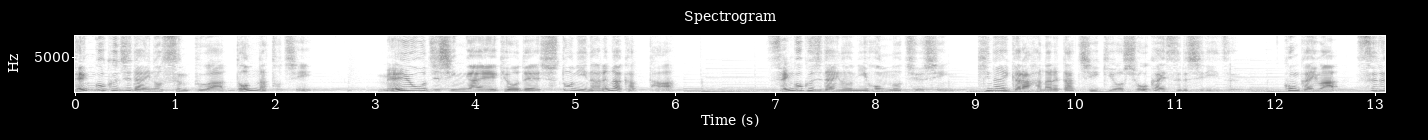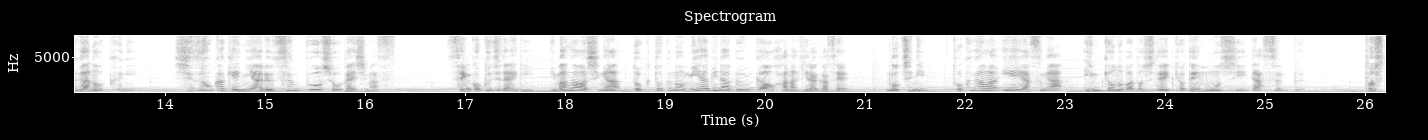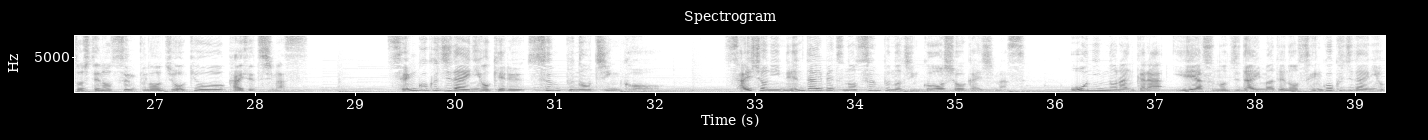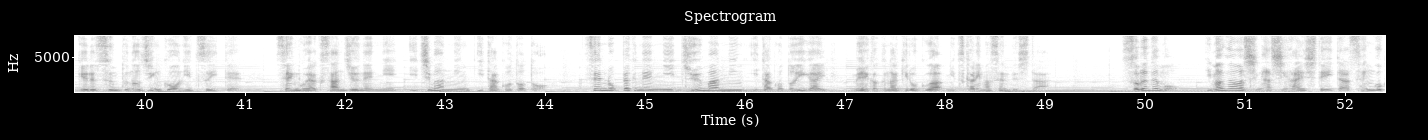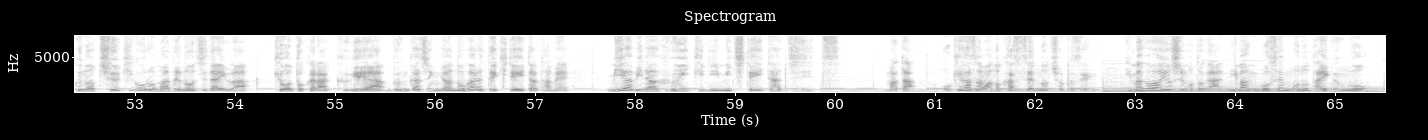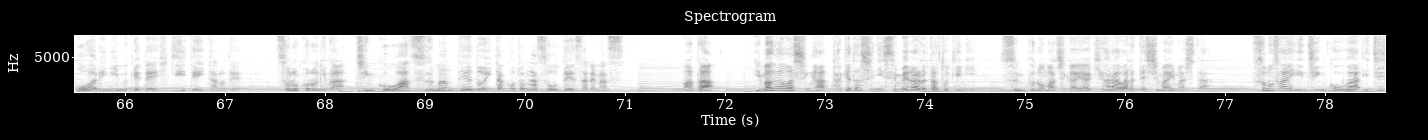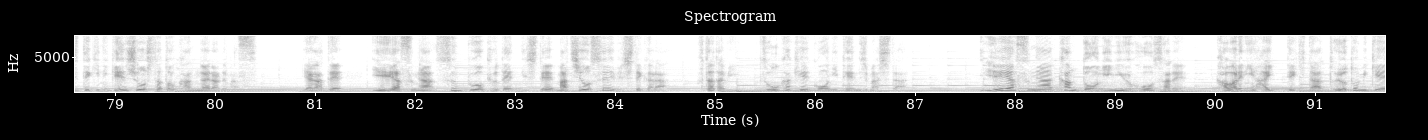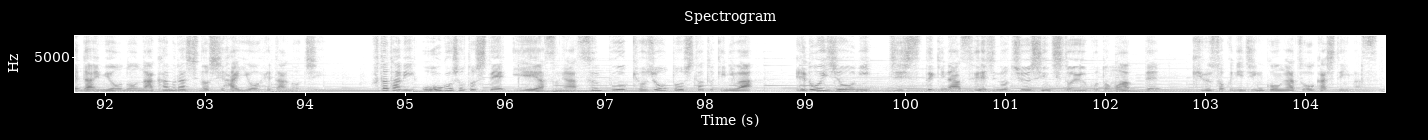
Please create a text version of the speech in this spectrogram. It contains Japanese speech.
戦国時代の駿府はどんな土地？明王地震が影響で首都になれなかった？戦国時代の日本の中心機内から離れた地域を紹介するシリーズ。今回は駿河の国静岡県にある駿府を紹介します。戦国時代に今川氏が独特の雅な文化を花開かせ後に徳川家康が隠居の場として拠点を敷いた駿府。都市としての駿府の状況を解説します。戦国時代における駿府の人口。最初に年代別の駿府の人口を紹介します。応仁の乱から家康の時代までの戦国時代における駿府の人口について1530年に1万人いたことと1600年に10万人いたこと以外明確な記録は見つかりませんでした。それでも今川氏が支配していた戦国の中期頃までの時代は京都から公家や文化人が逃れてきていたため雅な雰囲気に満ちていた事実。また桶狭間の合戦の直前今川義元が2万5000もの大軍を尾張に向けて率いていたのでその頃には人口は数万程度いたことが想定されます。また今川氏が武田氏に攻められた時に駿府の町が焼き払われてしまいました。その際に人口が一時的に減少したと考えられます。やがて家康が駿府を拠点にして町を整備してから再び増加傾向に転じました。家康が関東に入宝され代わりに入ってきた豊臣系大名の中村氏の支配を経た後再び大御所として家康が駿府を居城とした時には江戸以上に実質的な政治の中心地ということもあって急速に人口が増加しています。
